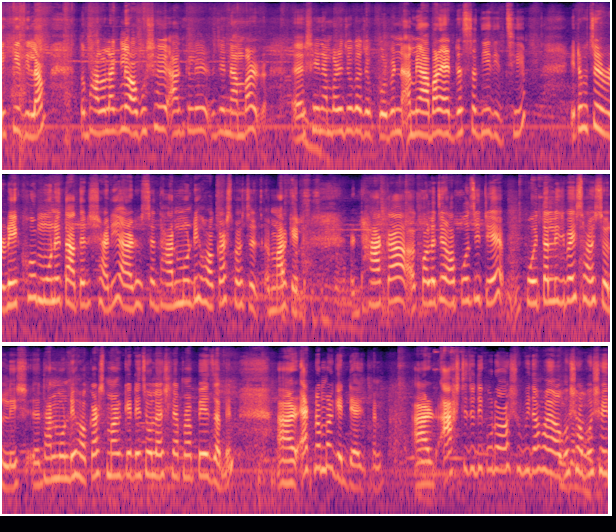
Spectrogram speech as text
দেখিয়ে দিলাম। তো ভালো লাগলে অবশ্যই আঙ্কেলের যে নাম্বার সেই নাম্বারে যোগাযোগ করবেন। আমি আবার অ্যাড্রেসটা দিয়ে দিচ্ছি। এটা হচ্ছে রেখো মনে তাঁতের শাড়ি আর হচ্ছে ধানমন্ডি হকার্স মার্কেট ঢাকা কলেজের অপোজিটে পঁয়তাল্লিশ বাই ছয়চল্লিশ, ধানমন্ডি হকার্স মার্কেটে চলে আসলে আপনারা পেয়ে যাবেন। আর এক নম্বর গেট দিয়ে আসবেন। আর আসতে যদি কোনো অসুবিধা হয়, অবশ্যই অবশ্যই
